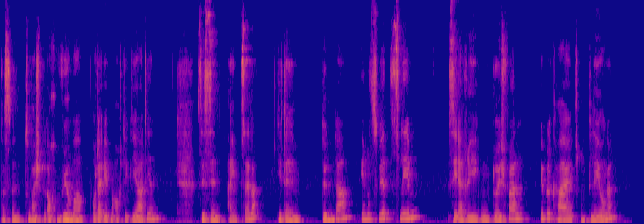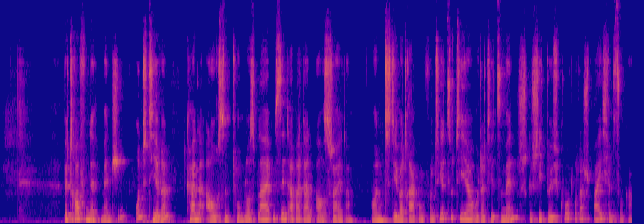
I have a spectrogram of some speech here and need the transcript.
Das sind zum Beispiel auch Würmer oder eben auch die Giardien. Sie sind Einzeller, die den Dünndarm ihres Wirts leben Sie erregen Durchfall, Übelkeit und Blähungen. Betroffene Menschen und Tiere können auch symptomlos bleiben, sind aber dann Ausscheider. Und die Übertragung von Tier zu Tier oder Tier zu Mensch geschieht durch Kot oder Speichel sogar.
